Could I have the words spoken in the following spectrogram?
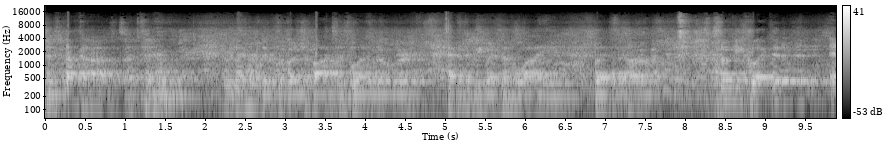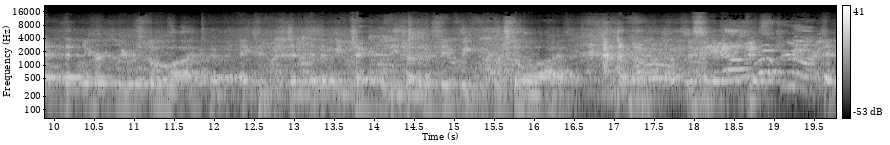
just not to us, but I heard there was a bunch of boxes left over after we went to Hawaii. But um, so he collected them, and, and then you heard we were still alive, and, and, and, then we checked with each other to see if we were still alive. to see if we could, and,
